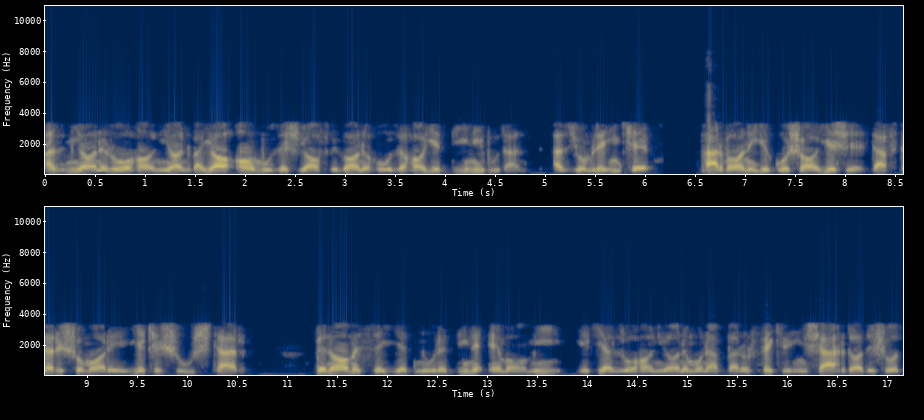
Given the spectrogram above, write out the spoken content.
از میان روحانیان و یا آموزش یافتگان حوزه های دینی بودند. از جمله اینکه پروانه گشایش دفتر شماره یک شوشتر به نام سید نورالدین امامی یکی از روحانیان منورالفکر این شهر داده شد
